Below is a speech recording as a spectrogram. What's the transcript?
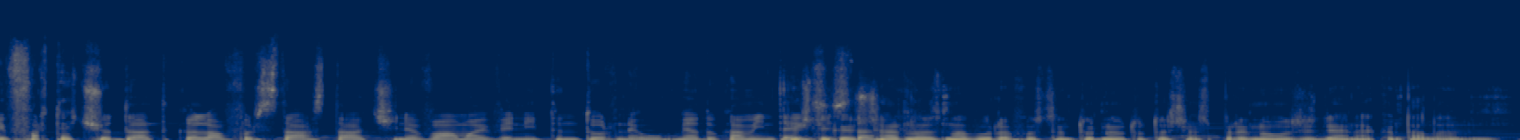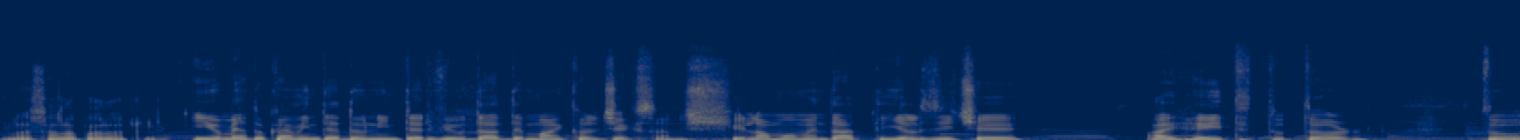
E foarte ciudat că la vârsta asta cineva a mai venit în turneu. Mi-aduc aminte, Știi că exista... Charles Navur a fost în turneu tot așa spre 90 de ani, a cântat la, la sala Palatului. Eu mi-aduc aminte de un interviu dat de Michael Jackson și la un moment dat el zice I hate to turn, to,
